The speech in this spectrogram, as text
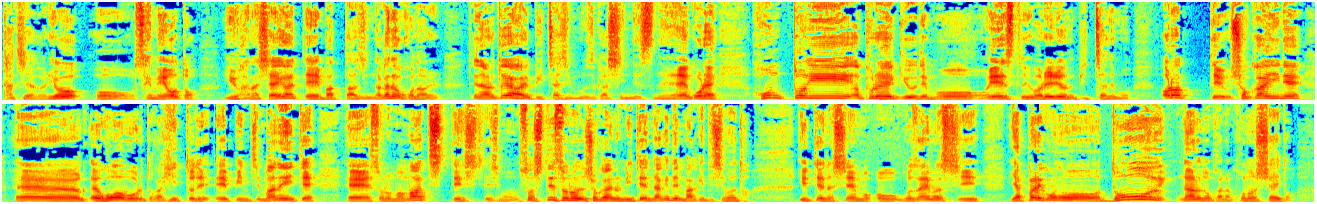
立ち上がりを攻めようという話し合いが、えー、バッター陣の中で行われる。ってなると、やはりピッチャー陣難しいんですね。これ、本当にプロ野球でも、エースと言われるようなピッチャーでも、あらっていう、初回にね、えー、フォアボールとかヒットで、えー、ピンチ招いて、えー、そのまま失点してしまう。そしてその初回の2点だけで負けてしまうといったような試合もございますし、やっぱりこの、どうなるのかな、この試合と。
